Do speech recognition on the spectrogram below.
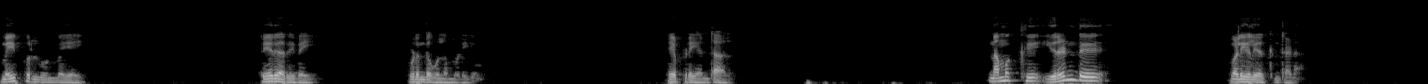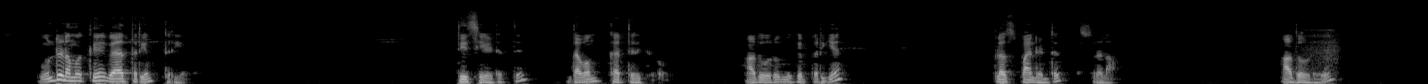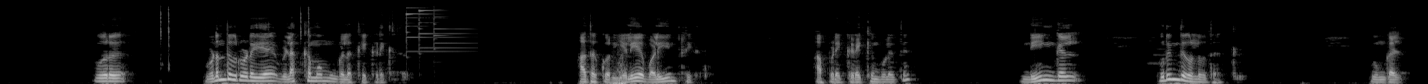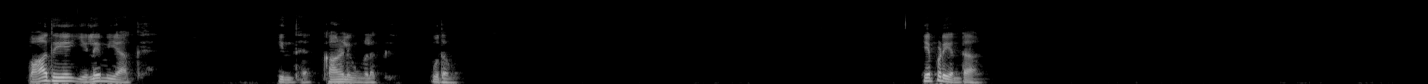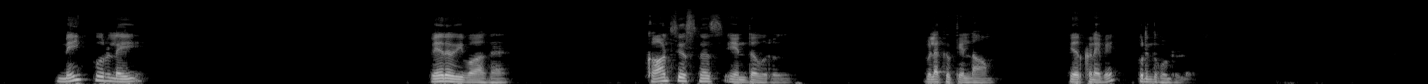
மெய்ப்பொருள் உண்மையை பேரறிவை உணர்ந்து கொள்ள முடியும். எப்படி என்றால் நமக்கு இரண்டு வழிகள் இருக்கின்றன. ஒன்று நமக்கு வேத்திரியம் தெரியும். தீசி எடுத்து தவம் கற்றிருக்கிறோம் அது ஒரு மிகப்பெரிய ப்ளஸ் பாயிண்ட் என்று சொல்லலாம். அதோடு ஒரு உணர்ந்தவருடைய விளக்கமும் உங்களுக்கு கிடைக்கிறது. அதற்கு ஒரு எளிய வழியும் கிடைக்கிறது. அப்படி கிடைக்கும் பொழுது நீங்கள் புரிந்து கொள்வதற்கு உங்கள் பாதையை எளிமையாக்க இந்த காணொளி உங்களுக்கு உதவும். எப்படி என்றால் மெய்ப்பொருளை பேரறிவாக கான்சியஸ்னஸ் என்ற ஒரு விளக்கத்தில் நாம் ஏற்கனவே புரிந்து கொண்டுள்ளோம்.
